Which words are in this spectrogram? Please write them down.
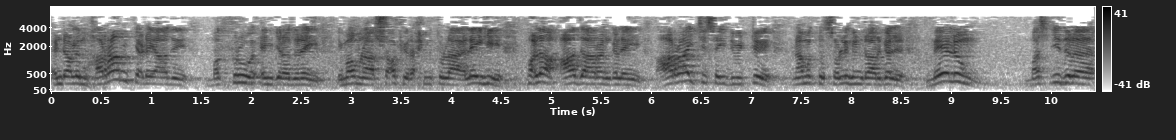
என்றாலும் ஹராம் கிடையாது மக்ரு என்கிறதனை இமாம்னா ஷாஃபி ரஹமத்துல்லா அலேஹி பல ஆதாரங்களை ஆராய்ச்சி செய்துவிட்டு நமக்கு சொல்லுகின்றார்கள். மேலும் மஸ்ஜிதுல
